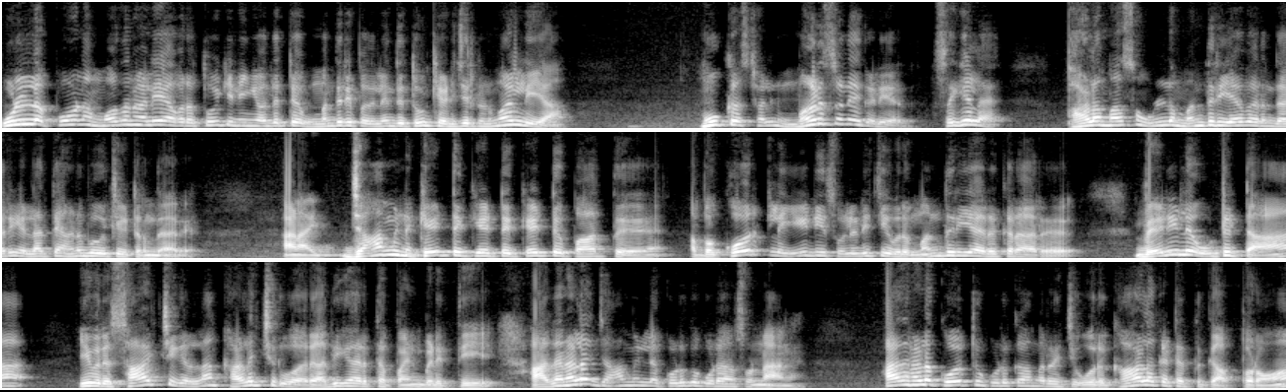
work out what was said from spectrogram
உள்ளே போன முத நாளே அவரை தூக்கி நீங்கள் வந்துட்டு மந்திரி பதவியிலேருந்து தூக்கி அடிச்சிருக்கணுமா இல்லையா? மு க ஸ்டாலின் மனுஷனே கிடையாது. செய்யலை. பல மாதம் உள்ள மந்திரியாகவே இருந்தார் எல்லாத்தையும் அனுபவிச்சுக்கிட்டு இருந்தார். ஆனால் ஜாமீன் கேட்டு கேட்டு கேட்டு பார்த்து அப்போ கோர்ட்டில் இடி சொல்லிடுச்சு இவர் மந்திரியாக இருக்கிறாரு. வெளியில் விட்டுட்டா இவர் சாட்சிகள்லாம் கலைச்சிருவார் அதிகாரத்தை பயன்படுத்தி. அதனால் ஜாமீனில் கொடுக்கக்கூடாதுன்னு சொன்னாங்க. அதனால கோர்ட்டு கொடுக்காம இருந்துச்சு. ஒரு காலகட்டத்துக்கு அப்புறம்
